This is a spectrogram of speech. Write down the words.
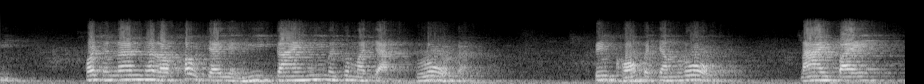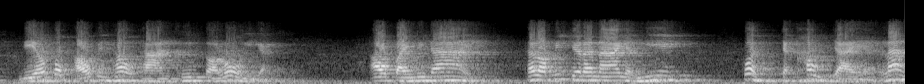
นี่เพราะฉะนั้นถ้าเราเข้าใจอย่างนี้กายนี้มันก็มาจากโลกอะเป็นของประจำโลกตายไป เดี๋ยวก็เผาเป็นเท่าฐานคืนต่อโลกอีกอะเอาไปไม่ได้ ถ้าเราพิจารณาอย่างนี้ ก็จะเข้าใจอะร่าง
